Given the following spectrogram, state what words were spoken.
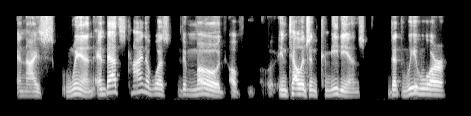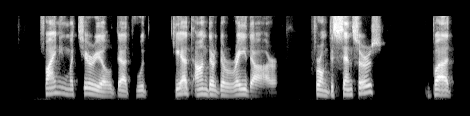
and I win. And that's kind of was the mode of intelligent comedians that we were finding material that would get under the radar from the censors, but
